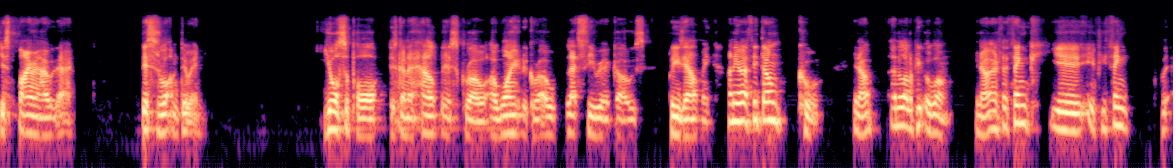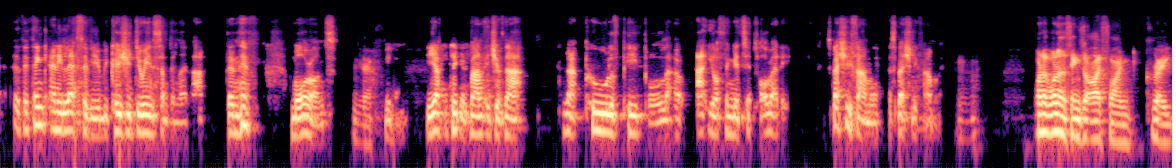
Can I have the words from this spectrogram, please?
just fire it out there. This is what I'm doing. Your support is going to help this grow. I want it to grow. Let's see where it goes. Please help me. And you know, if they don't, cool. You know, and a lot of people won't. You know, if they think you, if you think, if they think any less of you because you're doing something like that, then they're morons. yeah, You have to take advantage of that that pool of people that are at your fingertips already, especially family, especially family. one of, one of the things that I find great,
